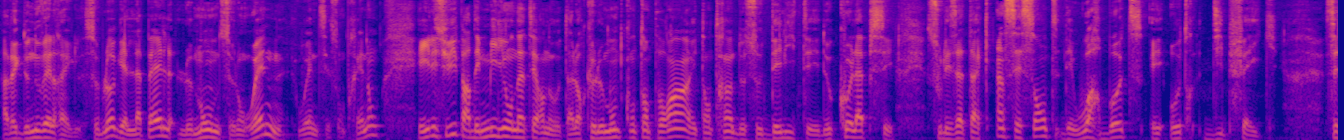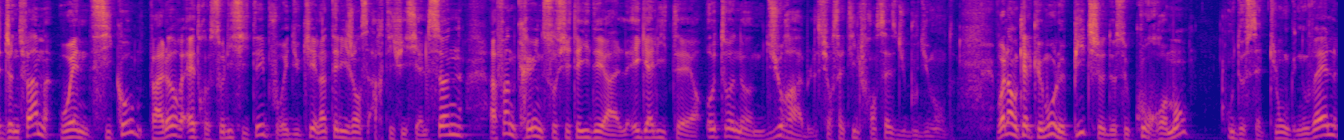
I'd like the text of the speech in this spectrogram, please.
avec de nouvelles règles. Ce blog, elle l'appelle Le Monde selon Wen, c'est son prénom, et il est suivi par des millions d'internautes, alors que le monde contemporain est en train de se déliter, de collapser, sous les attaques incessantes des warbots et autres deepfakes. Cette jeune femme, Wen Siko, va alors être sollicitée pour éduquer l'intelligence artificielle Sun afin de créer une société idéale, égalitaire, autonome, durable sur cette île française du bout du monde. Voilà en quelques mots le pitch de ce court roman ou de cette longue nouvelle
